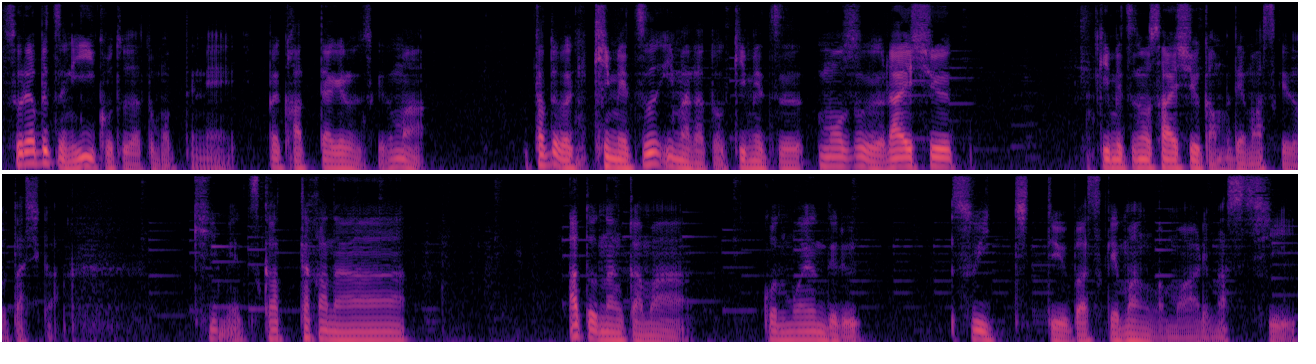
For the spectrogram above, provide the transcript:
それは別にいいことだと思ってねやっぱり買ってあげるんですけどまあ例えば「鬼滅」今だと「鬼滅」もうすぐ来週「鬼滅」の最終巻も出ますけど確か「鬼滅」買ったかな。あとなんかまあ子供が読んでる「スイッチ」っていうバスケ漫画もありますし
